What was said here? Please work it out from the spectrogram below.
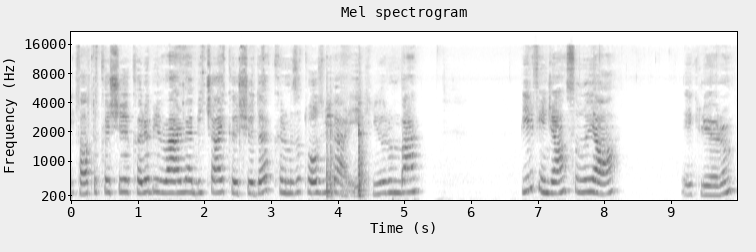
bir tatlı kaşığı karabiber ve bir çay kaşığı da kırmızı toz biber ekliyorum ben. Bir fincan sıvı yağ ekliyorum.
